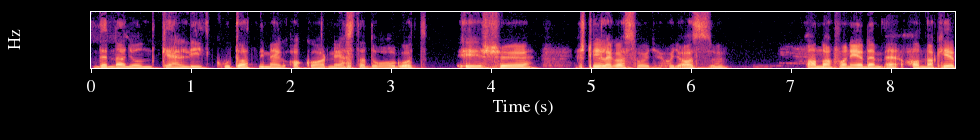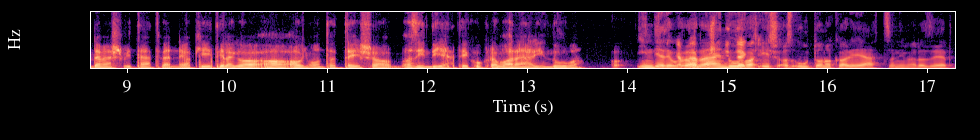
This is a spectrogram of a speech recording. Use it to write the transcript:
de nagyon kell így kutatni, meg akarni ezt a dolgot, és, és tényleg az, hogy, hogy az annak, van érdem, annak érdemes vitát venni, aki tényleg, a, a, ahogy mondtad te is, a, az indi játékokra van ráindulva. Indi játékokra ráindulva, mindenki... és az úton akarja játszani, mert azért...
